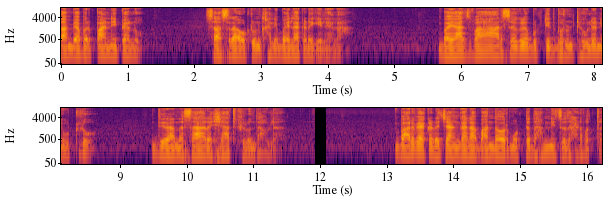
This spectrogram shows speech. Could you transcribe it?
तांब्याभर पाणी प्यालो. सासरा उठून खाली बैलाकडे गेल्याला बयाजवार सगळं बुट्टीत भरून ठेवलं आणि उठलो. दिरानं सारं शात फिरून धावलं. बारव्याकडच्या अंगाला बांधावर मोठं धामणीचं झाड होतं.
